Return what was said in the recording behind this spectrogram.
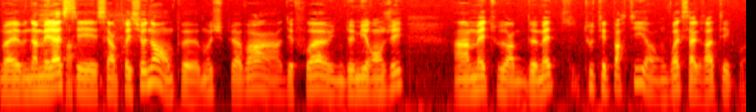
Ouais, non mais là c'est c'est impressionnant. On peut, moi je peux avoir hein, des fois une demi-rangée, à un mètre ou à deux mètres, tout est parti. hein. On voit que ça a gratté quoi.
